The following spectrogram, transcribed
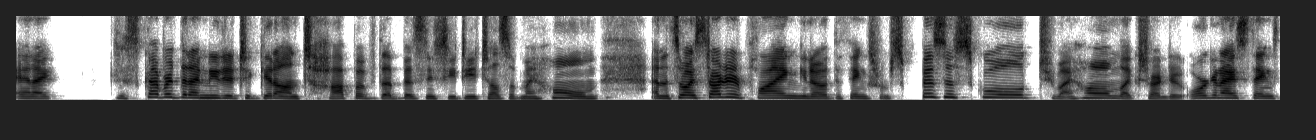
and I discovered that I needed to get on top of the businessy details of my home. And so I started applying, you know, the things from business school to my home, like starting to organize things.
